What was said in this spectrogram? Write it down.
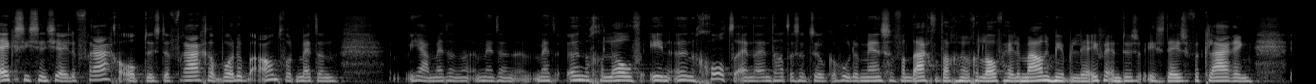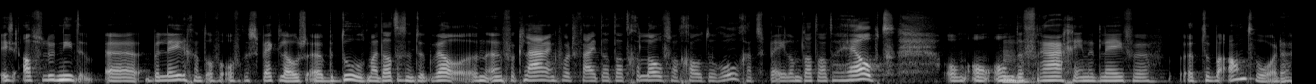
existentiële vragen op. Dus de vragen worden beantwoord met een ja, met, een, met, een, met een geloof in een God. En, en dat is natuurlijk hoe de mensen vandaag de dag hun geloof helemaal niet meer beleven. En dus is deze verklaring is absoluut niet uh, beledigend of, of respectloos uh, bedoeld. Maar dat is natuurlijk wel een, een verklaring voor het feit dat dat geloof zo'n grote rol gaat spelen. Omdat dat helpt om, om, om de hmm. vragen in het leven uh, te beantwoorden.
